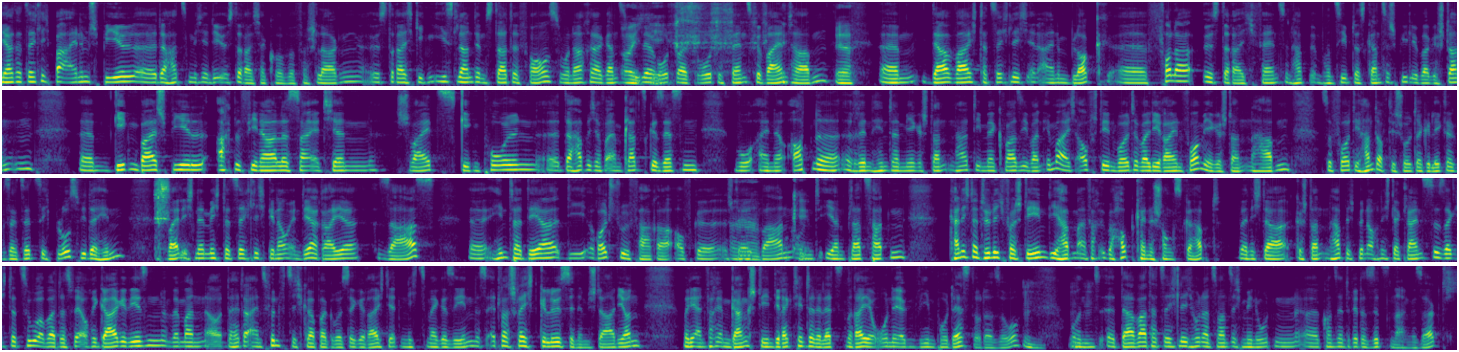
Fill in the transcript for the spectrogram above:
Ja, tatsächlich bei einem Spiel, äh, da hat's mich in die Österreicher Kurve verschlagen. Österreich gegen Island im Stade de France, wo nachher ganz Oh viele rot-weiß-rote Fans geweint haben. Ja. Ähm, da war ich tatsächlich in einem Block äh, voller Österreich-Fans und habe im Prinzip das ganze Spiel über gestanden. Ähm, Gegenbeispiel, Achtelfinale Saint-Etienne, Schweiz gegen Polen. Äh, da habe ich auf einem Platz gesessen, wo eine Ordnerin hinter mir gestanden hat, die mir quasi, wann immer ich aufstehen wollte, weil die Reihen vor mir gestanden haben, sofort die Hand auf die Schulter gelegt hat und gesagt, setz dich bloß wieder hin, weil ich nämlich tatsächlich genau in der Reihe saß, äh, hinter der die Rollstuhlfahrer aufgestellt Ah, waren okay. und ihren Platz hatten. Kann ich natürlich verstehen, die haben einfach überhaupt keine Chance gehabt, wenn ich da gestanden habe. Ich bin auch nicht der Kleinste, sage ich dazu, aber das wäre auch egal gewesen, wenn man, da hätte 1,50 Körpergröße gereicht, die hätten nichts mehr gesehen. Das ist etwas schlecht gelöst in dem Stadion, weil die einfach im Gang stehen, direkt hinter der letzten Reihe, ohne irgendwie ein Podest oder so. Und äh, da war tatsächlich 120 Minuten äh, konzentriertes Sitzen angesagt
